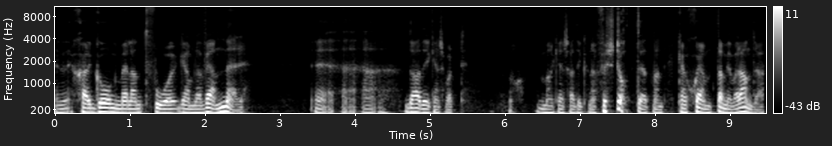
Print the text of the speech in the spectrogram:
en jargong mellan två gamla vänner. Eh, då hade det kanske varit, ja, man kanske hade kunnat förstått det, att man kan skämta med varandra.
